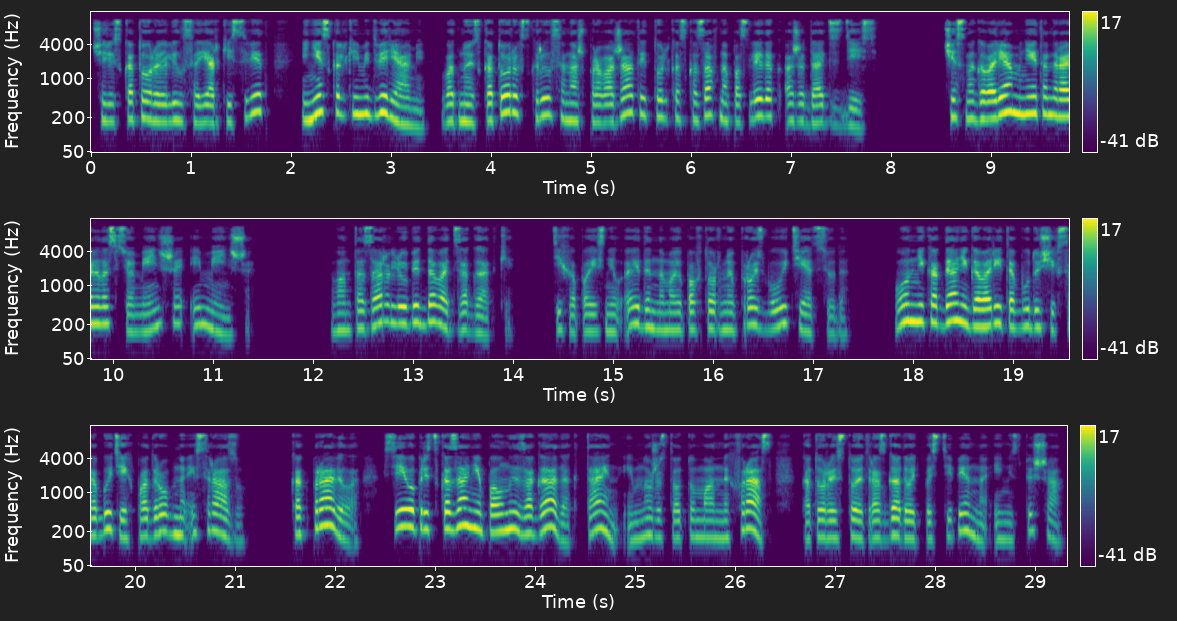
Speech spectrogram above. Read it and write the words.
через которые лился яркий свет, и несколькими дверями, в одной из которых скрылся наш провожатый, только сказав напоследок ожидать здесь. Честно говоря, мне это нравилось все меньше и меньше. «Вантазар любит давать загадки», — тихо пояснил Эйден на мою повторную просьбу уйти отсюда. «Он никогда не говорит о будущих событиях подробно и сразу. Как правило, все его предсказания полны загадок, тайн и множества туманных фраз, которые стоит разгадывать постепенно и не спеша.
